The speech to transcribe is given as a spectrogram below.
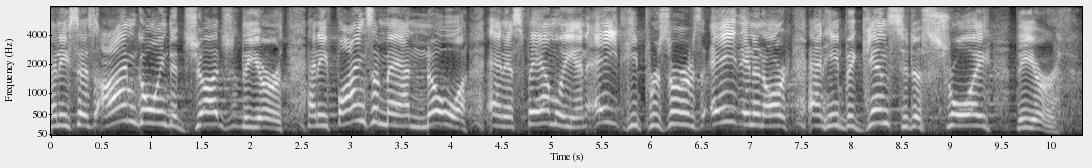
and he says, I'm going to judge the earth. And he finds a man, Noah, and his family, and eight, he preserves eight in an ark and he begins to destroy the earth.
